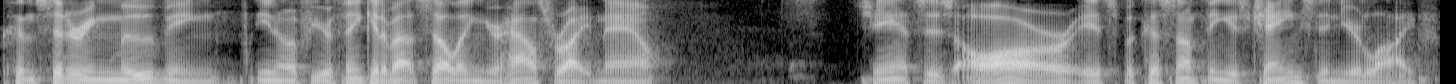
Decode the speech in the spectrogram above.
considering moving. You know, if you're thinking about selling your house right now, chances are it's because something has changed in your life.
